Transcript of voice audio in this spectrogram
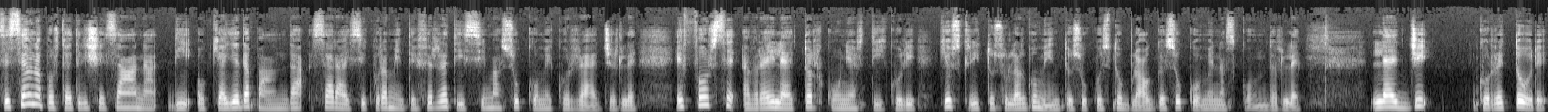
Se sei una portatrice sana di occhiaie da panda, sarai sicuramente ferratissima su come correggerle e forse avrai letto alcuni articoli che ho scritto sull'argomento su questo blog su come nasconderle. Leggi correttore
